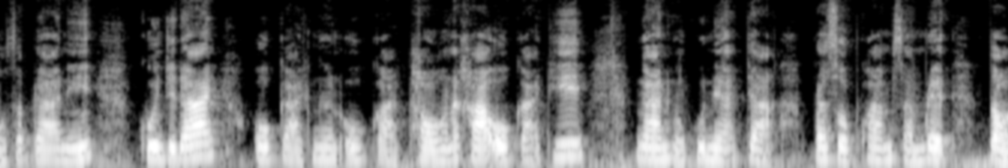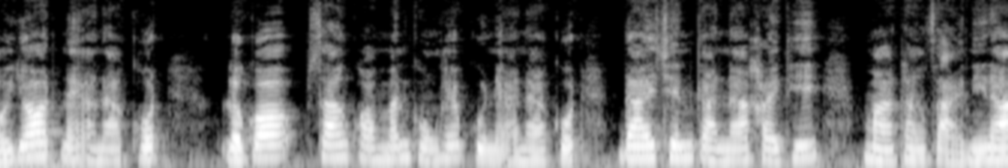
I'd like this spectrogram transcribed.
2 สัปดาห์นี้ คุณจะได้โอกาสเงินโอกาสทองนะคะ โอกาสที่งานของคุณเนี่ยจะประสบความสำเร็จต่อยอดในอนาคตแล้วก็สร้างความมั่นคงให้คุณในอนาคตได้เช่นกันนะ ใครที่มาทางสายนี้นะ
